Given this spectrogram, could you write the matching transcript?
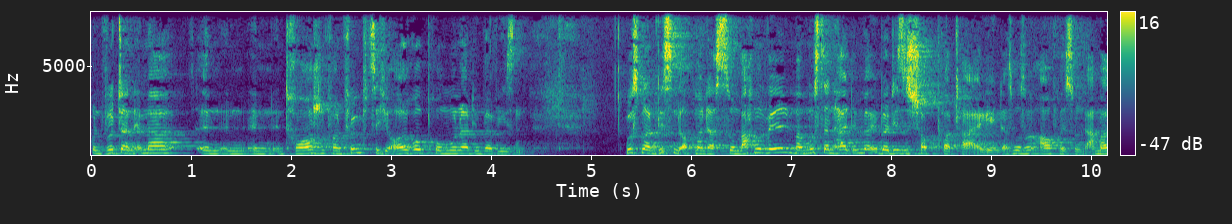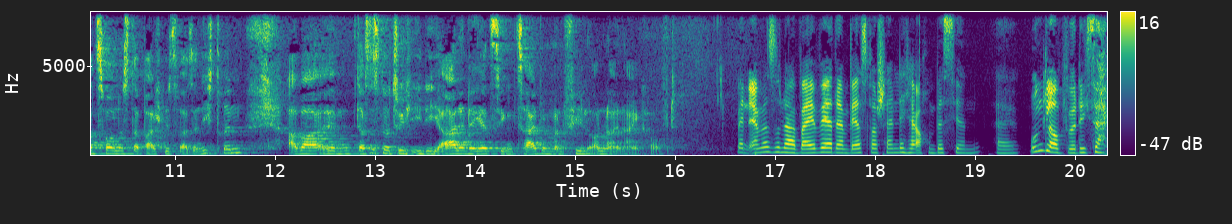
und wird dann immer in, in, in Tranchen von 50 Euro pro Monat überwiesen muss man wissen, ob man das so machen will. Man muss dann halt immer über dieses Shop-Portal gehen. Das muss man auch wissen. Und Amazon ist da beispielsweise nicht drin. Aber ähm, das ist natürlich ideal in der jetzigen Zeit, wenn man viel online einkauft. Wenn Amazon dabei wäre, dann wäre es wahrscheinlich auch ein bisschen äh, unglaubwürdig, sag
